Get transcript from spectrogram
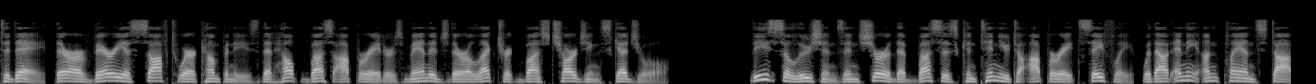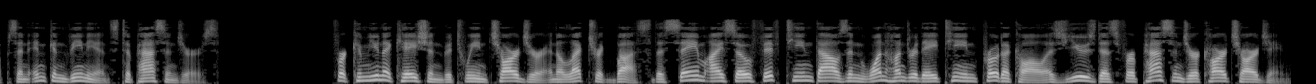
Today, there are various software companies that help bus operators manage their electric bus charging schedule. These solutions ensure that buses continue to operate safely, without any unplanned stops and inconvenience to passengers. For communication between charger and electric bus the same ISO 15118 protocol is used as for passenger car charging.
